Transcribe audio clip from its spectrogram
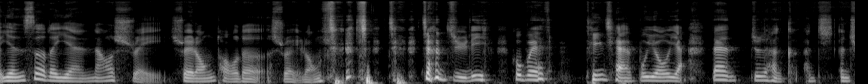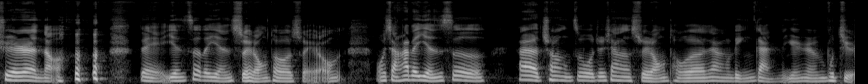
颜色的颜，然后水水龙头的水龙，这样举例会不会听起来不优雅？但就是很很很确认哦。对，颜色的颜，水龙头的水龙，我想它的颜色，它的创作就像水龙头的这样灵感源源不绝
